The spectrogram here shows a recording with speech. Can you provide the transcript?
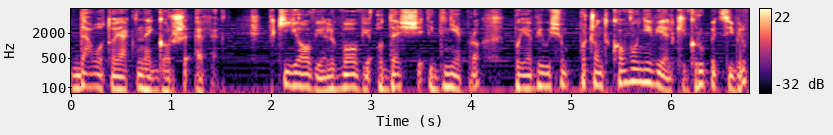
dało to jak najgorszy efekt. W Kijowie, Lwowie, Odessie i Dniepro pojawiły się początkowo niewielkie grupy cywilów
